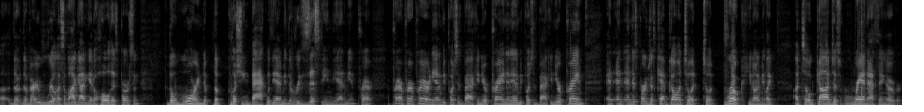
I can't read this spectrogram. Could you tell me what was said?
uh, the, the very realness of I got to get a hold of this person, the warring, the, the pushing back with the enemy, the resisting the enemy in prayer. Prayer, prayer, prayer, and the enemy pushes back, and you're praying, and the enemy pushes back, and you're praying. And, and, and this person just kept going till it till it broke. You know what I mean? Like until God just ran that thing over.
